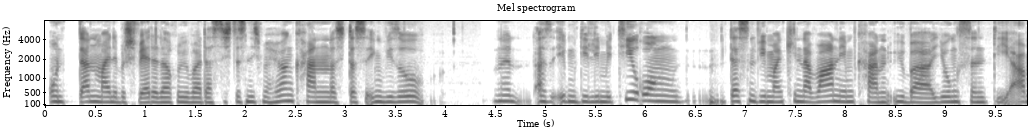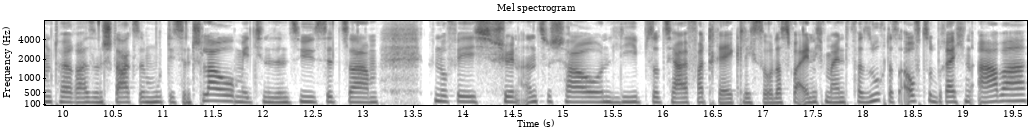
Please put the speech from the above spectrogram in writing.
Und dann meine Beschwerde darüber, dass ich das nicht mehr hören kann, dass ich das irgendwie so ne, also eben die Limitierung dessen, wie man Kinder wahrnehmen kann, über Jungs sind die Abenteurer, sind stark, sind mutig, sind schlau, Mädchen sind süß, sittsam, knuffig, schön anzuschauen, lieb, sozial verträglich. So, das war eigentlich mein Versuch, das aufzubrechen. Aber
